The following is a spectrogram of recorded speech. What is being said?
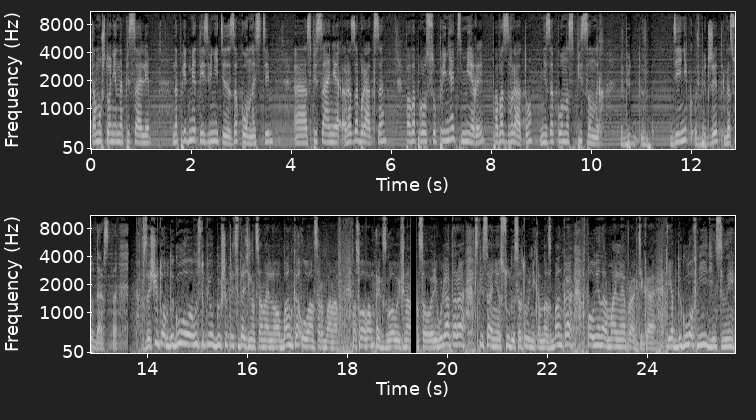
тому, что они написали, на предмет, извините, законности э, списания, разобраться по вопросу, принять меры по возврату незаконно списанных в бю денег в бюджет государства. В защиту Абдыгулова выступил бывший председатель Национального банка Улан Сарбанов. По словам экс-главы финансового регулятора, списание суды сотрудникам Нацбанка – вполне нормальная практика. И Абдыгулов не единственный,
